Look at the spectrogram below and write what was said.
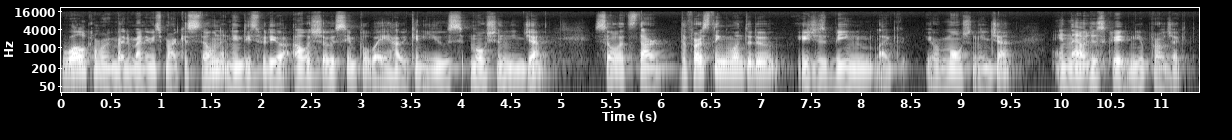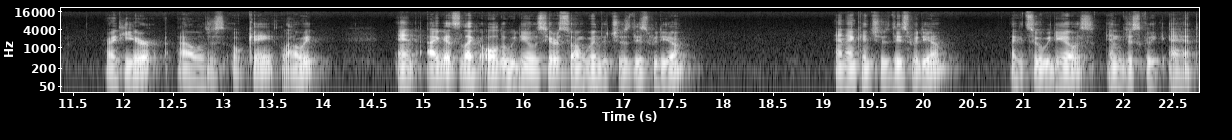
Welcome everybody, my name is Marcus Stone and in this video I will show you a simple way how you can use Motion Ninja. So let's start. The first thing you want to do is just being like your Motion Ninja and now just create a new project. Right here, I will just, okay, allow it. And I get like all the videos here, so I'm going to choose this video. And I can choose this video, like two videos, and just click add.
